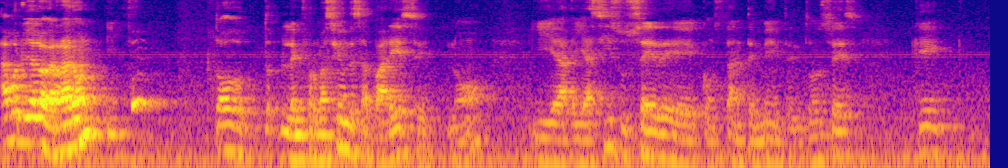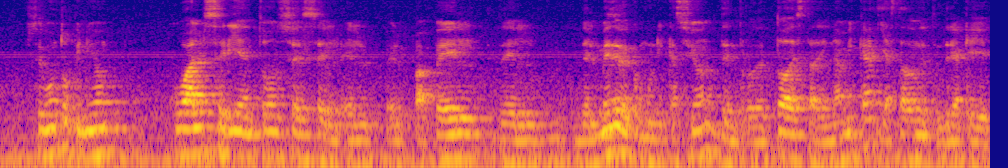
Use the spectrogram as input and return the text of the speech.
ah, bueno, ya lo agarraron y ¡pum! Todo, la información desaparece, ¿no? Y, así sucede constantemente. Entonces, ¿qué, según tu opinión, ¿cuál sería entonces el papel del, del, medio de comunicación dentro de toda esta dinámica y hasta dónde tendría que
